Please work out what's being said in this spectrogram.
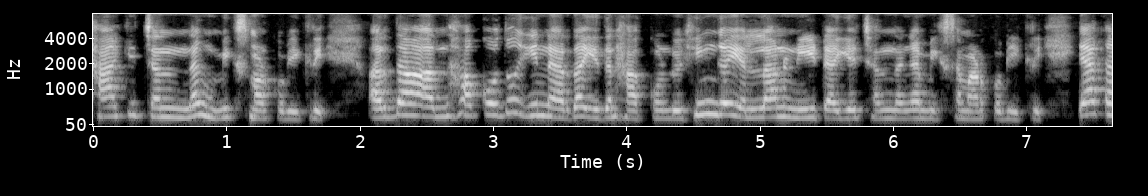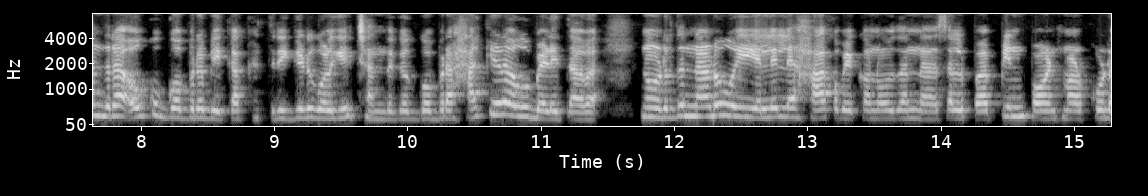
ಹಾಕಿ ಚಂದಂಗ್ ಮಿಕ್ಸ್ ಮಾಡ್ಕೋಬೇಕ್ರಿ. ಅರ್ಧ ಅದ್ನ ಹಾಕೋದು ಇನ್ನ ಅರ್ಧ ಇದನ್ನ ಹಾಕೊಂಡು ಹಿಂಗ ಎಲ್ಲಾನು ನೀಟಾಗಿ ಚಂದಂಗ ಮಿಕ್ಸ್ ಮಾಡ್ಕೋಬೇಕ್ರಿ. ಯಾಕಂದ್ರ ಅವಕ್ಕು ಗೊಬ್ಬರ ಬೇಕಾಕತ್ರಿ, ಗಿಡಗಳಿಗೆ ಚಂದಗ ಗೊಬ್ಬರ ಹಾಕಿರ ಅವು ಬೆಳಿತಾವ. ನೋಡ್ರಿ ನಡುವೆ ಎಲ್ಲೆಲ್ಲಿ ಹಾಕಬೇಕು ಅನ್ನೋದನ್ನ ಸ್ವಲ್ಪ ಪಿನ್ ಪಾಯಿಂಟ್ ಮಾಡ್ಕೊಡ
